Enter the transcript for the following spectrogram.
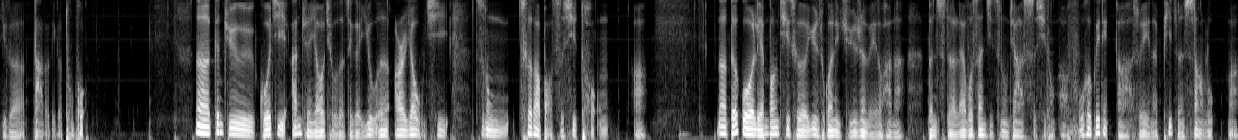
一个大的一个突破。那根据国际安全要求的这个 UNR 幺五七自动车道保持系统。啊，那德国联邦汽车运输管理局认为的话呢，奔驰的 Level 三级自动驾驶系统啊符合规定啊，所以呢批准上路啊。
